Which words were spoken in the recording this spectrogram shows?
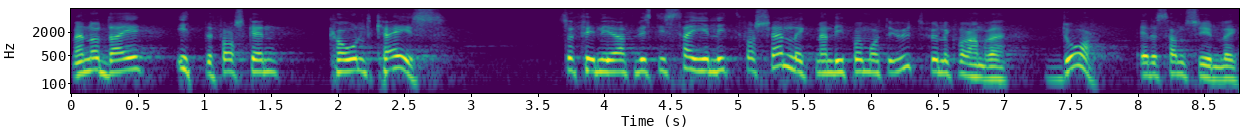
Men når de etterforsker en cold case, så finner de at hvis de sier litt forskjellig, men de på en måte utfyller hverandre, da er det sannsynlig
